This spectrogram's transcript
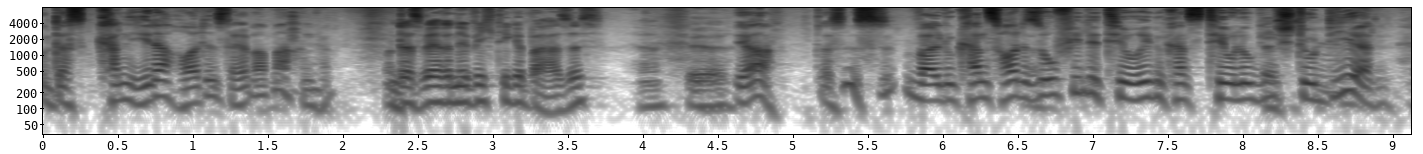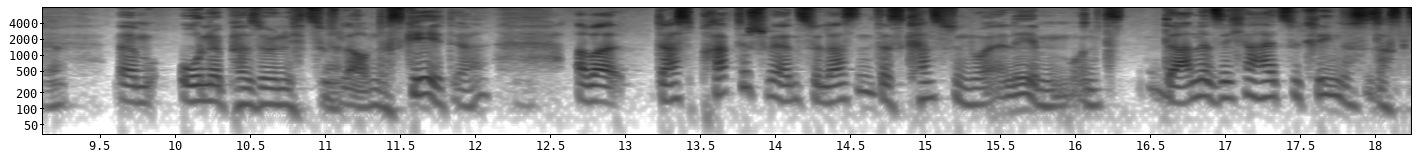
Und das kann jeder heute selber machen. Ne? Und das wäre eine wichtige Basis ja, für. Ja, das ist, weil du kannst heute so viele Theorien, du kannst Theologie das, studieren, ja. ähm, ohne persönlich zu glauben. Das geht, ja. Aber das praktisch werden zu lassen, das kannst du nur erleben. Und da eine Sicherheit zu kriegen, dass du sagst,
